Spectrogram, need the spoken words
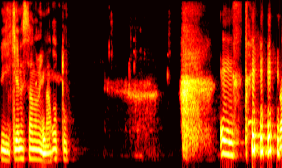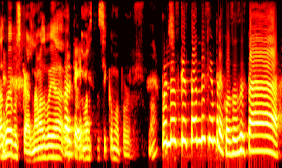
¿Y quién está nominado tú? Este. Más voy a buscar, nada más voy a. así como por. Pues los que están de siempre, Josos. Está.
